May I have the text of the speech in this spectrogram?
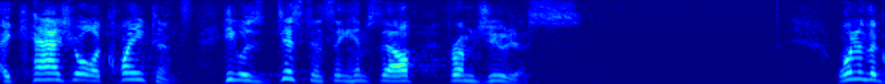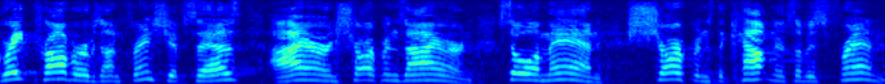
a casual acquaintance. He was distancing himself from Judas. One of the great proverbs on friendship says, Iron sharpens iron, so a man sharpens the countenance of his friend.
